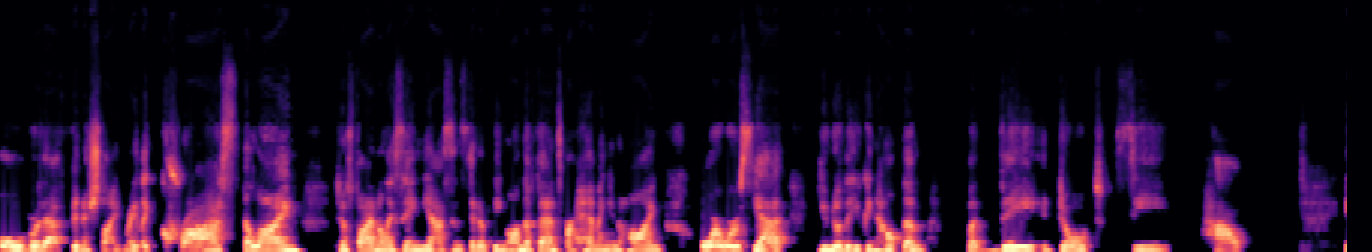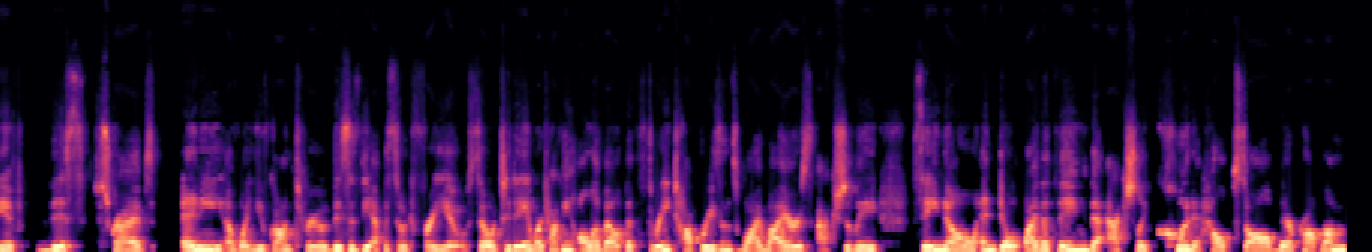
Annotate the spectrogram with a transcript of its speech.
over that finish line right? Like cross the line to finally saying yes instead of being on the fence or hemming and hawing or worse yet you know that you can help them but they don't see how. If this describes any of what you've gone through, this is the episode for you. So, today we're talking all about the three top reasons why buyers actually say no and don't buy the thing that actually could help solve their problem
